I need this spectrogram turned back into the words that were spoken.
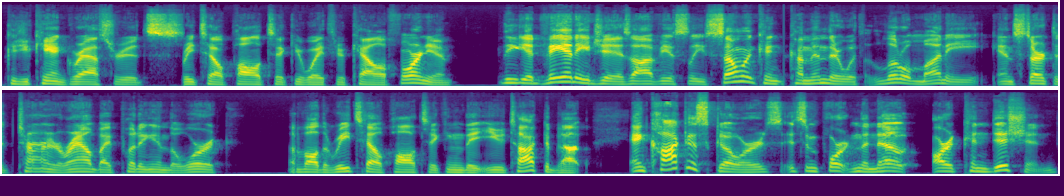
because you can't grassroots retail politic your way through California. The advantage is obviously someone can come in there with little money and start to turn it around by putting in the work of all the retail politicking that you talked about. And caucus goers, it's important to note, are conditioned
